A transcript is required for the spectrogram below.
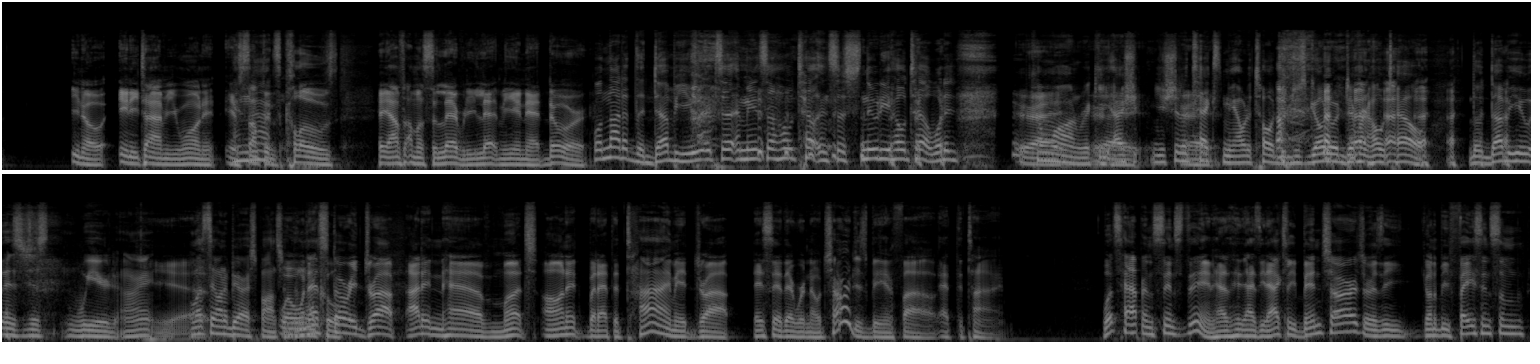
you know, anytime you want it. If I'm not- something's closed, hey, I'm, I'm a celebrity, let me in that door. Well, not at the W. It's a. I mean, it's a hotel. It's a snooty hotel. What did? Come on, Ricky. I right, should. You should have right. texted me. I would have told you. Just go to a different hotel. The W is just weird. All right. Yeah. Unless they want to be our sponsor. Well, when that cool. story dropped, I didn't have much on it, but at the time it dropped, they said there were no charges being filed at the time. What's happened since then? Has he, has he actually been charged, or is he going to be facing some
